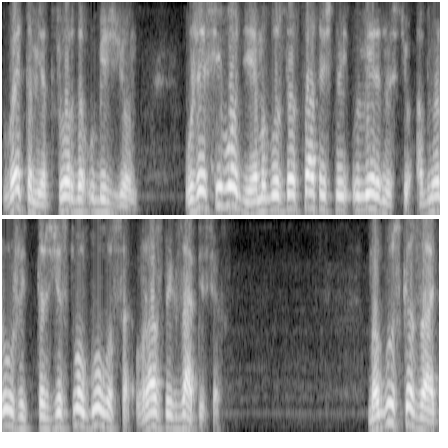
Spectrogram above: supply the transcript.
в этом я твердо убежден. Уже сегодня я могу с достаточной уверенностью обнаружить тождество голоса в разных записях. Могу сказать,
